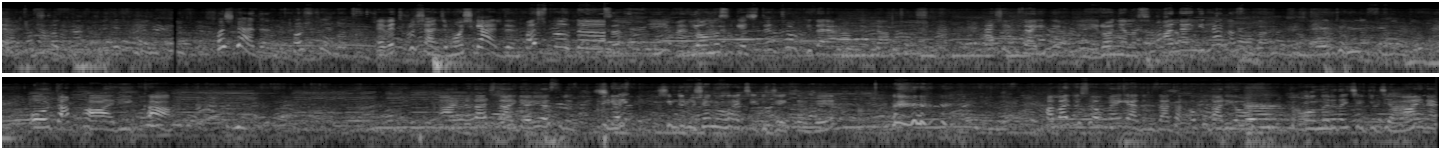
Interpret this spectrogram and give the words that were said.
de. Hoş geldin. Hoş bulduk. Evet Ruşen'cim hoş geldin. Hoş bulduk. İyi mi? Yol nasıl geçti? Çok güzel elhamdülillah. Çok şükür. Her şey güzel gidiyor. İyi. Ronya nasıl? Annen gider nasıllar? Ortamı nasıl? Ortam harika. Arkadaşlar görüyorsunuz. Şimdi, şimdi Ruşen olay çekecek tabii. halay başı olmaya geldim zaten. O kadar yoğun. Onları da çekeceğim. Aynen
